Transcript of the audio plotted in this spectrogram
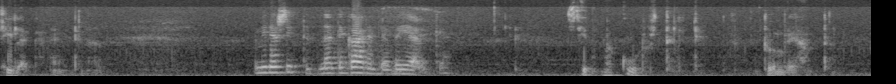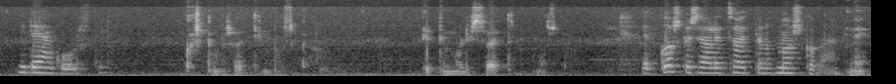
sillä kannalta. Ja mitä sitten näiden kahden päivän jälkeen? Sitten mä kuulustelin tuomari Anton, Miten hän kuulusteli? koska mä soitin Moskovaan. Että mä olisi soittanut Moskovaan. Et koska sä olet soittanut Moskovaan Niin,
